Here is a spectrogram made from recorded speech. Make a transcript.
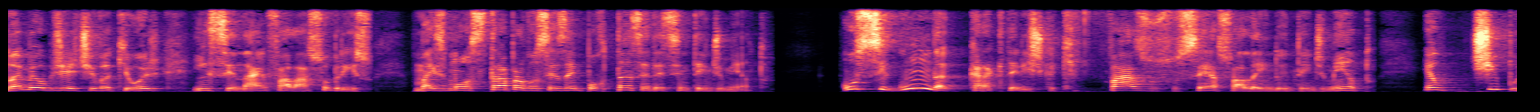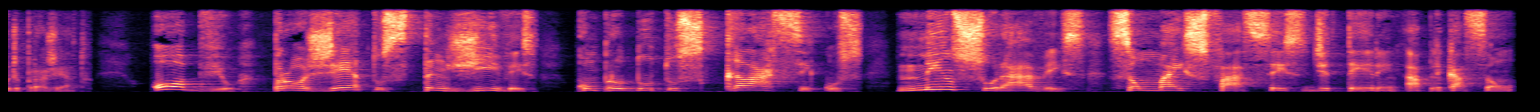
Não é meu objetivo aqui hoje ensinar e falar sobre isso, mas mostrar para vocês a importância desse entendimento. A segunda característica que faz o sucesso, além do entendimento, é o tipo de projeto. Óbvio, projetos tangíveis, com produtos clássicos, mensuráveis, são mais fáceis de terem aplicação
